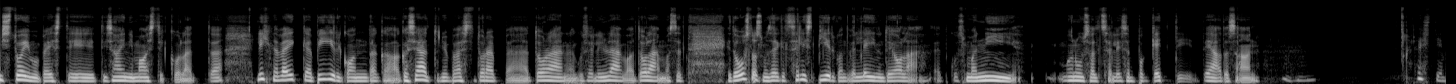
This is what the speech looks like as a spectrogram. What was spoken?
mis toimub Eesti disainimaastikul, et äh, lihtne väike piirkond, aga, aga sealt on juba hästi tore, tore nagu selline ülevaade olemas, et et Oslos ma selgelt sellist piirkonda veel leidnud ei ole, et kus ma nii mõnusalt sellise paketi teada saan mm. -hmm. hästi,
